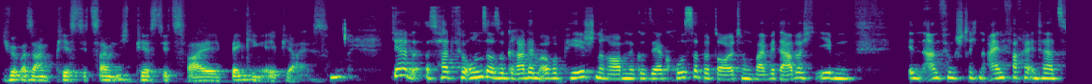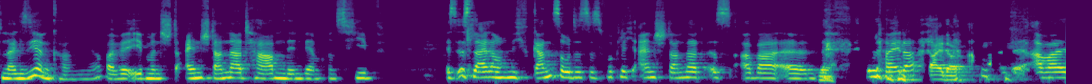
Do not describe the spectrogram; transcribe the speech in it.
ich würde mal sagen, PSD2 und nicht PSD2 Banking APIs? Ja, das hat für uns also gerade im europäischen Raum eine sehr große Bedeutung, weil wir dadurch eben in Anführungsstrichen einfacher internationalisieren können, ja? weil wir eben einen Standard haben, den wir im Prinzip es ist leider noch nicht ganz so, dass es wirklich ein Standard ist, aber äh, ja. leider. leider. Aber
